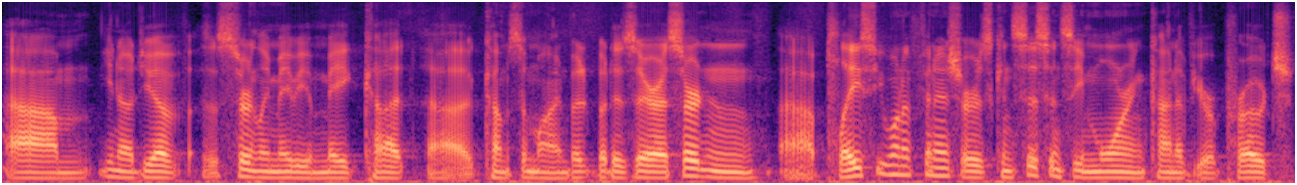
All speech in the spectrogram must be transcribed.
um, you know do you have certainly maybe a make cut uh, comes to mind, but but is there a certain uh, place you want to finish, or is consistency more in kind of your approach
